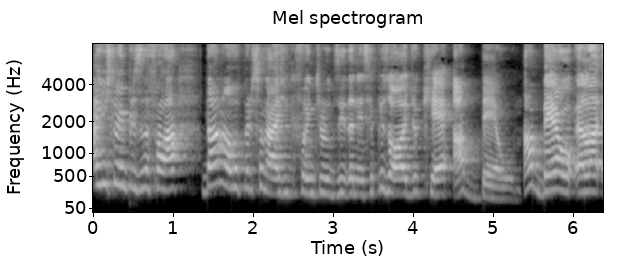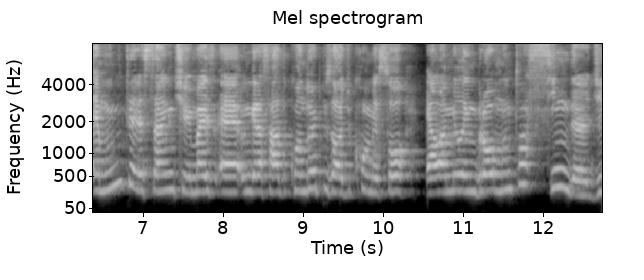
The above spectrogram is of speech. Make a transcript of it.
a gente também precisa falar da nova personagem que foi introduzida nesse episódio, que é a Bel. A Bel, ela é muito interessante, mas é engraçado quando o episódio começou, ela me lembrou muito a Cinder de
